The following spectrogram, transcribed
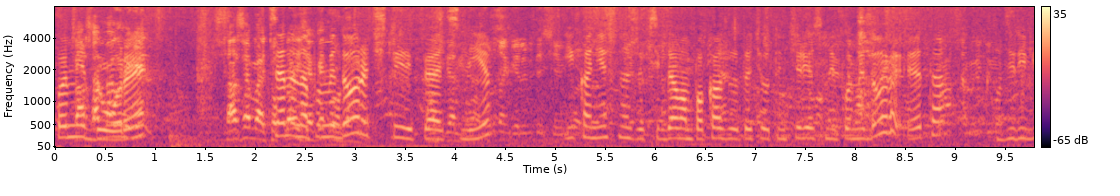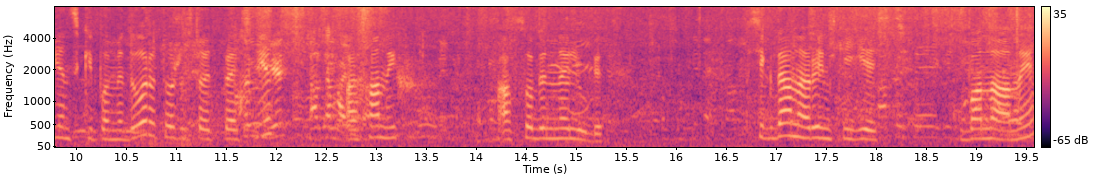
помидоры. Цены на помидоры 4-5 лир. И, конечно же, всегда вам показывают эти вот интересные помидоры. Это деревенские помидоры, тоже стоят 5 лир. Архан их особенно любит. Всегда на рынке есть бананы.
